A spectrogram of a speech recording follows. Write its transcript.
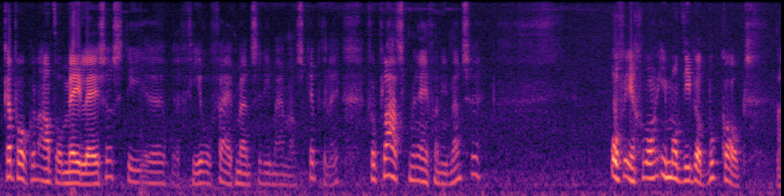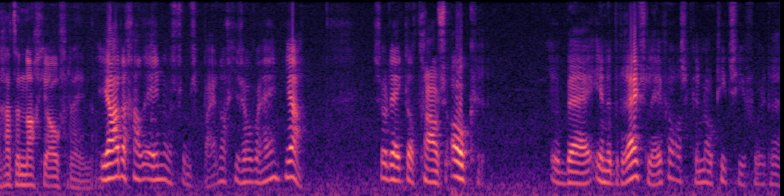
ik heb ook een aantal meelezers, die, vier of vijf mensen die mijn manuscripten lezen. Verplaats ik me in een van die mensen. Of in gewoon iemand die dat boek koopt. Daar gaat een nachtje overheen. Ja, daar gaat één of soms een paar nachtjes overheen. Ja. Zo deed ik dat trouwens ook eh, bij, in het bedrijfsleven. Als ik een notitie voor de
